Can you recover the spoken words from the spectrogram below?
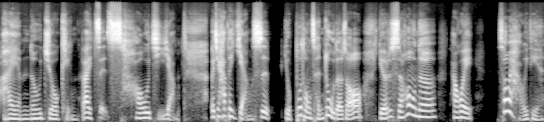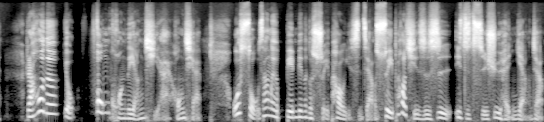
I am no joking，like 这超级痒，而且它的痒是有不同程度的时候，有的时候呢，它会稍微好一点，然后呢，又。疯狂的痒起来，红起来。我手上那个边边那个水泡也是这样，水泡其实是一直持续很痒，这样。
